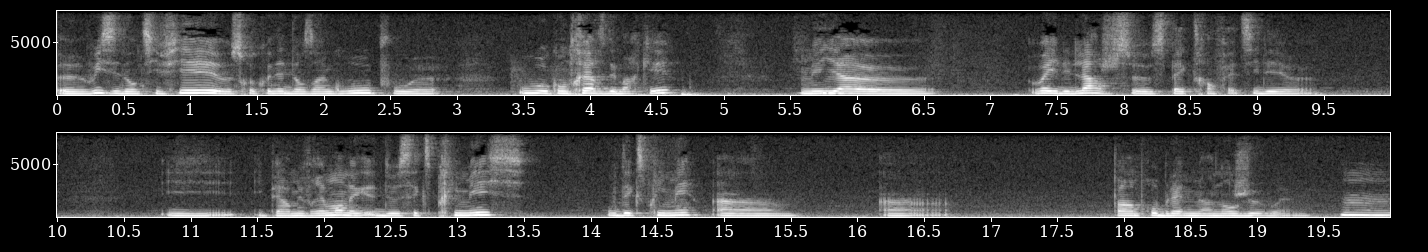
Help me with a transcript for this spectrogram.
oui, s'identifier, se reconnaître dans un groupe ou, ou au contraire se démarquer. Mais il y a. Mm. ouais, il est large ce spectre en fait. Il est il, permet vraiment de, s'exprimer ou d'exprimer un, un, pas un problème, mais un enjeu, ouais. Mmh,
